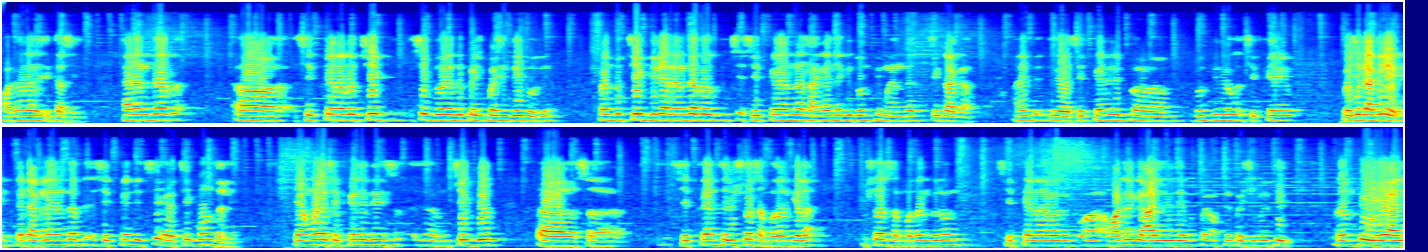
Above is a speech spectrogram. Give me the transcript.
पाठवण्यात येत असे. त्यानंतर शेतकऱ्यांना तो चेक चेकद्वारे ते पैसे पैसे देत होते. परंतु चेक दिल्यानंतर तो शेतकऱ्यांना सांगायचा की दोन तीन महिन्यात चेक टाका. आणि ते- शेतकऱ्यांनी दोन तीन लोक शेतकरी पैसे टाकले. ते टाकल्यानंतर शेतकऱ्यांचे चे- चेक बाउन्स झाले. त्यामुळे शेतकऱ्यांचे ते चेक देऊन स- शेतकऱ्यांचा विश्वास संपादन केला. विश्वास संपादन करून शेतकऱ्यांना वाटेल की आज उद्या पण आपले पैसे मिळतील. परंतु हे आज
